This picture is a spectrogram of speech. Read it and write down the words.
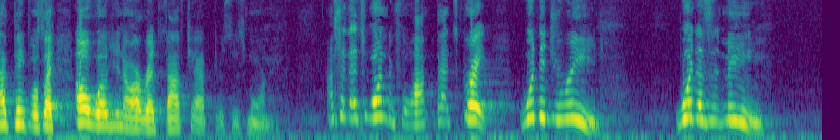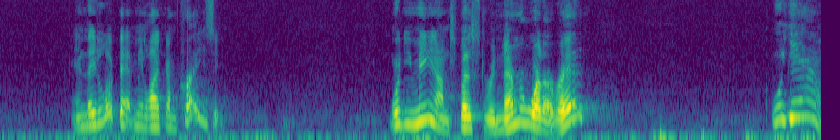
I have people say, oh, well, you know, I read five chapters this morning. I said, that's wonderful. I, that's great. What did you read? What does it mean? And they looked at me like I'm crazy. What do you mean I'm supposed to remember what I read? Well, yeah.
